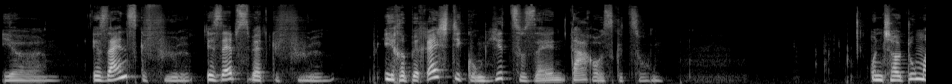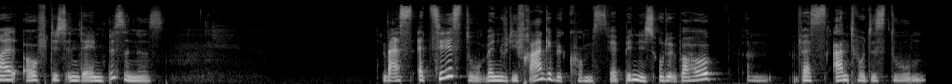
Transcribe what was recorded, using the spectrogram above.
ihr, ihr Seinsgefühl, ihr Selbstwertgefühl, ihre Berechtigung, hier zu sein, daraus gezogen. Und schau du mal auf dich in dein Business. Was erzählst du, wenn du die Frage bekommst, wer bin ich? Oder überhaupt, ähm, was antwortest du,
